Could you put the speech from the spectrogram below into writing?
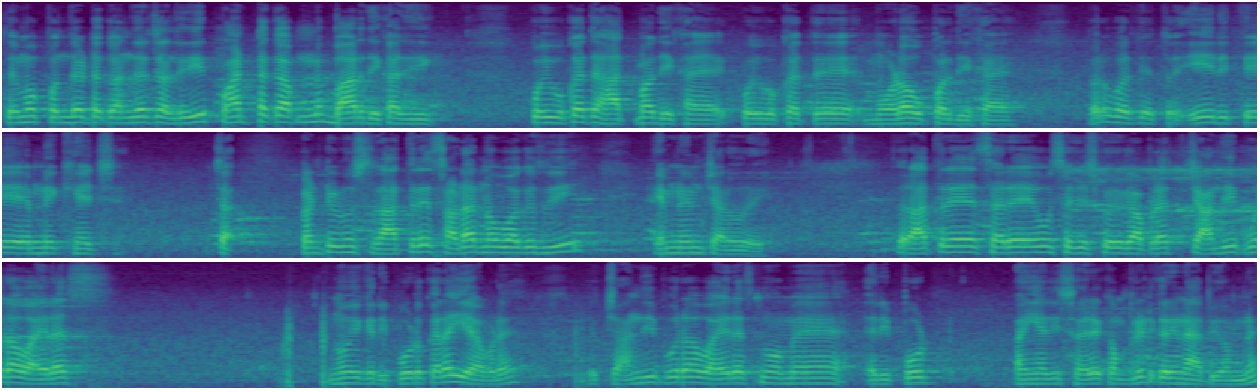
તો એમાં પંદર ટકા અંદર ચાલતી હતી. પાંચ ટકા આપણને બહાર દેખાતી હતી. કોઈ વખતે હાથમાં દેખાય, કોઈ વખતે મોઢા ઉપર દેખાય. બરાબર છે? તો એ રીતે એમની ખેંચ કન્ટિન્યુઅસ રાત્રે સાડા નવ વાગ્યા સુધી એમને એમ ચાલુ રહી. તો રાત્રે સરે એવું સજેસ્ટ કર્યું કે આપણે ચાંદીપુરા વાયરસનો એક રિપોર્ટ કરાવીએ આપણે. તો ચાંદીપુરા વાયરસનો અમે રિપોર્ટ અહીંયાથી સરે કમ્પ્લીટ કરીને આપ્યો અમને.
